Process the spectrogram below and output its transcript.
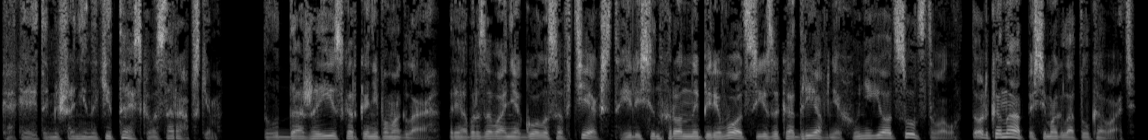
Какая-то мешанина китайского с арабским. Тут даже искорка не помогла. Преобразование голоса в текст или синхронный перевод с языка древних у нее отсутствовал, только надписи могла толковать.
